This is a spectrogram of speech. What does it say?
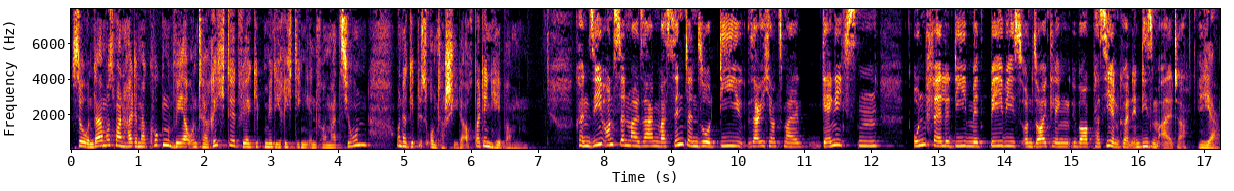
So, und da muss man halt immer gucken, wer unterrichtet, wer gibt mir die richtigen Informationen. Und da gibt es Unterschiede, auch bei den Hebammen. Können Sie uns denn mal sagen, was sind denn so die, sage ich jetzt mal, gängigsten Unfälle, die mit Babys und Säuglingen überhaupt passieren können in diesem Alter? Ja,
